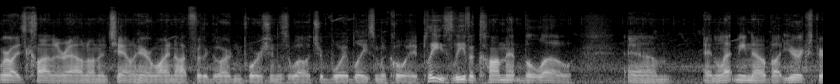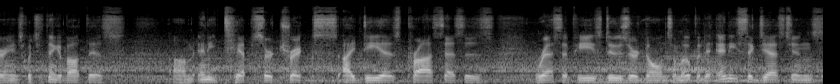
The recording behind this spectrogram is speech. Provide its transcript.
we're always clowning around on the channel here. Why not for the garden portion as well? It's your boy Blaise McCoy. Please leave a comment below um, and let me know about your experience, what you think about this um, any tips or tricks, ideas, processes, recipes, do's or don'ts. I'm open to any suggestions,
